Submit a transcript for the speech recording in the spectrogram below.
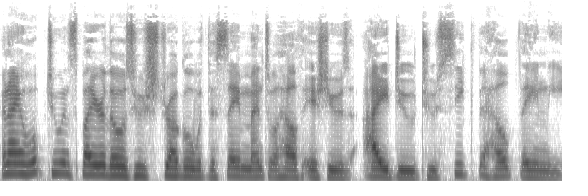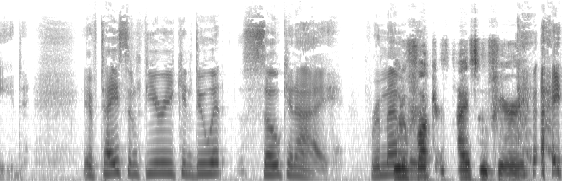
and I hope to inspire those who struggle with the same mental health issues I do to seek the help they need. If Tyson Fury can do it, so can I. Remember, who the fuck is Tyson Fury? I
